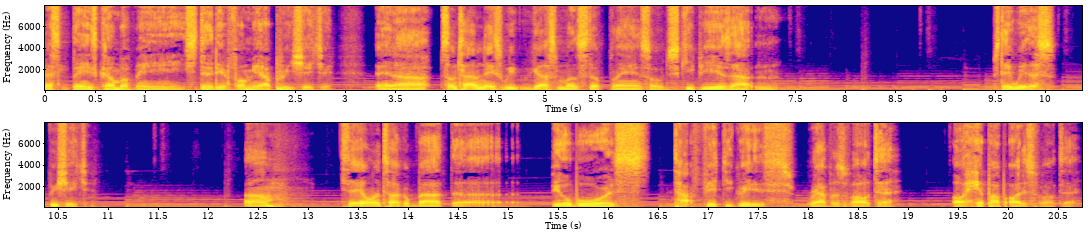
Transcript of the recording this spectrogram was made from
Had some things come up and he stood in for me. I appreciate you. And uh, sometime next week we got some other stuff planned, so just keep your ears out and stay with us. Appreciate you. Um, today I want to talk about the Billboard's top 50 greatest rappers of all time, or hip hop artists of all time.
